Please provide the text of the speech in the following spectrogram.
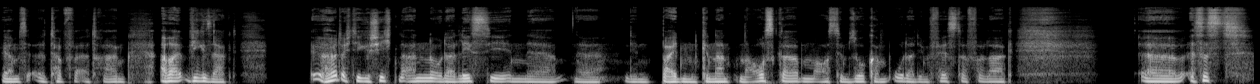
Wir haben es äh, tapfer ertragen. Aber wie gesagt, hört euch die Geschichten an oder lest sie in, der, äh, in den beiden genannten Ausgaben aus dem Surkamp oder dem Fester Verlag. Äh, es ist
